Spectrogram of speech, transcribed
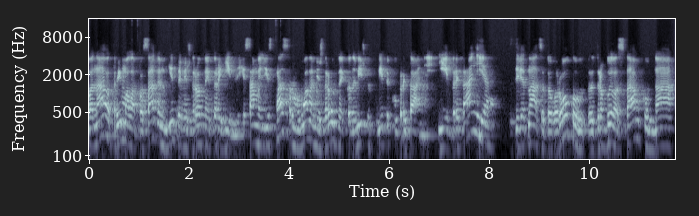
вона отримала посаду міністра міжнародної торгівлі. І саме Ліз Трас формувала міжнародну економічну політику Британії. І Британія з 2019 року зробила ставку на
